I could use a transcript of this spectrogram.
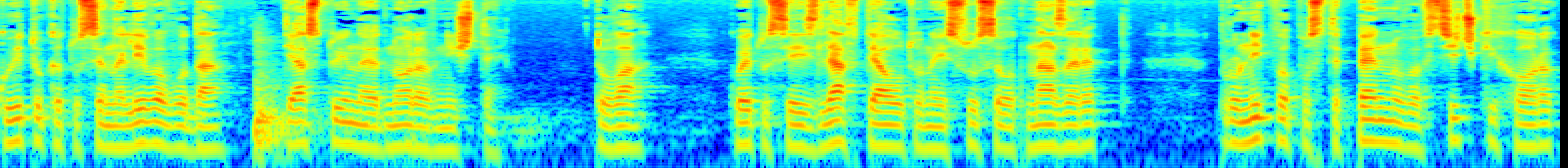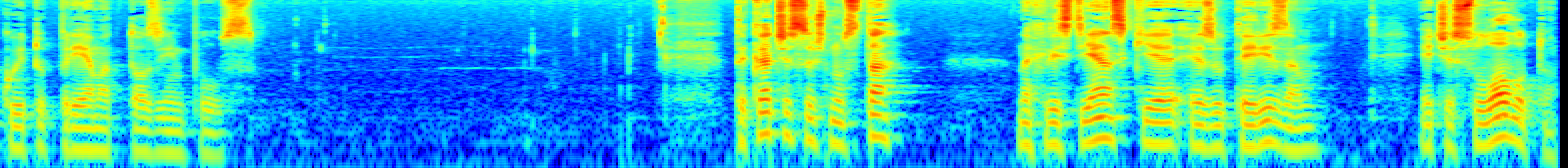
които като се налива вода, тя стои на едно равнище. Това, което се изля в тялото на Исуса от Назарет, прониква постепенно във всички хора, които приемат този импулс. Така че същността на християнския езотеризъм е, че Словото,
